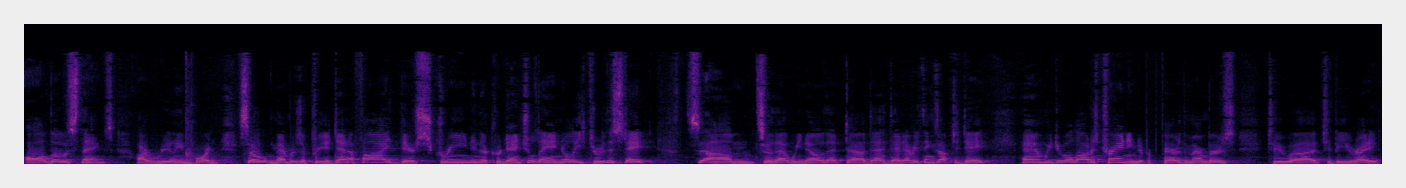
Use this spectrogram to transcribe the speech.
All those things are really important. So members are pre-identified, they're screened and they're credentialed annually through the state um, so that we know that, uh, that, that everything's up to date. And we do a lot of training to prepare the members to, uh, to be ready.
